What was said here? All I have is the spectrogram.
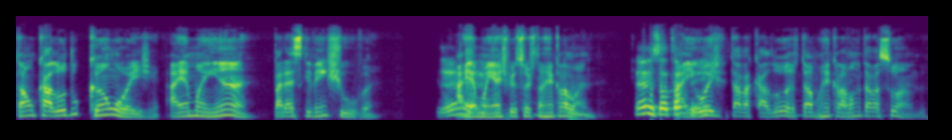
tá um calor do cão hoje. Aí amanhã parece que vem chuva. É, Aí amanhã as pessoas estão reclamando. é, exatamente. Aí hoje que tava calor, estavam reclamando que tava suando.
